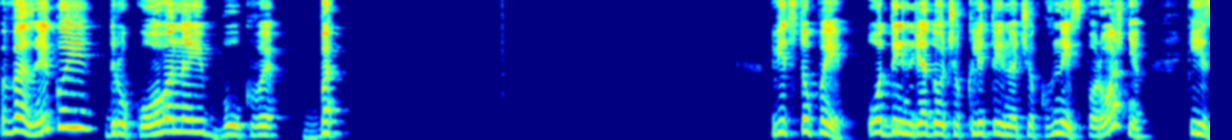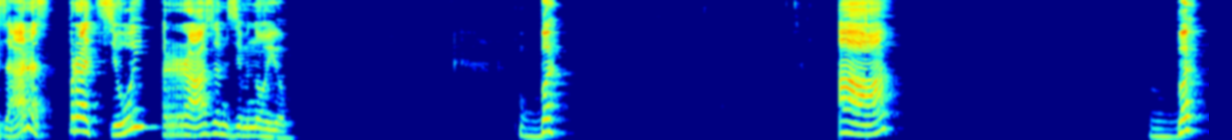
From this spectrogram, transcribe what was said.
великої друкованої букви Б. Відступи один рядочок клітиночок вниз порожніх і зараз працюй разом зі мною. Б. А. Б.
